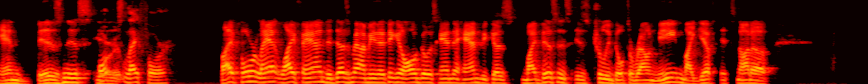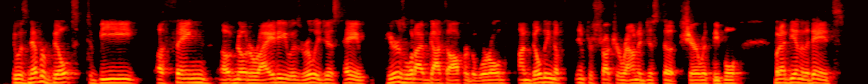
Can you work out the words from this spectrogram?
and business or is life or life or land, life and it doesn't matter. I mean, I think it all goes hand to hand because my business is truly built around me. My gift. It's not a. It was never built to be a thing of notoriety. It was really just, hey, here's what I've got to offer the world. I'm building an infrastructure around it just to share with people. But at the end of the day, it's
